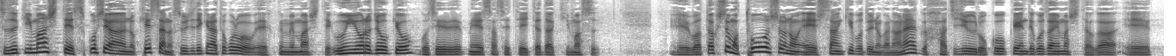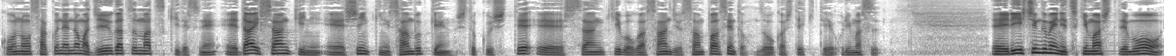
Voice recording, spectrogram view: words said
続きまして少しあの決算の数字的なところを含めまして運用の状況をご説明させていただきます。私ども当初の資産規模というのが786億円でございましたが、この昨年の10月末期ですね、第3期に新規に3物件取得して、資産規模が33%増加してきております。リーシング面につきましても、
